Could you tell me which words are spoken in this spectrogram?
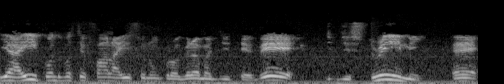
E aí, quando você fala isso num programa de TV, de, de streaming, é,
